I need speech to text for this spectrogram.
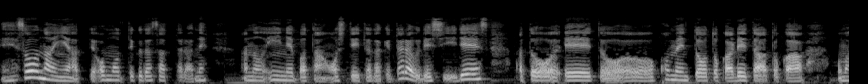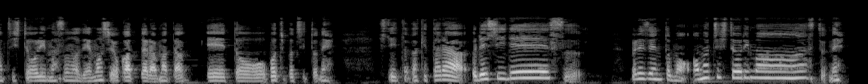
えー、そうなんやって思ってくださったらね、あの、いいねボタンを押していただけたら嬉しいです。あと、えっ、ー、と、コメントとかレターとかお待ちしておりますので、もしよかったらまた、えっ、と、ぼちぼちっとね、していただけたら嬉しいです。プレゼントもお待ちしておりまーす。とね。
